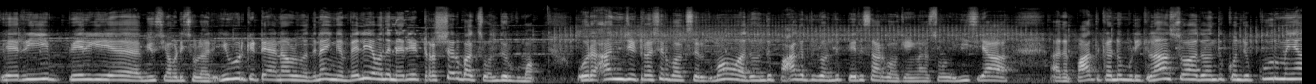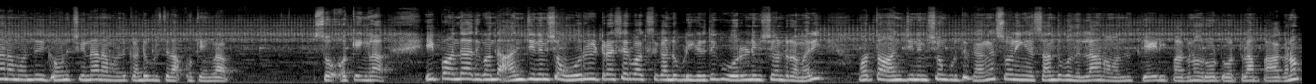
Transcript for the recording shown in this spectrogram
வெரி பெரிய மியூசியம் அப்படி சொல்லுவார் இவர்கிட்ட என்ன ஆகுது பார்த்தீங்கன்னா இங்கே வெளியே வந்து நிறைய ட்ரெஷர் பாக்ஸ் வந்து இருக்குமா ஒரு அஞ்சு ட்ரெஷர் பாக்ஸ் இருக்குமோ அது வந்து பார்க்குறதுக்கு வந்து பெருசாக இருக்கும் ஓகேங்களா ஸோ ஈஸியாக அதை பார்த்து கண்டுபிடிக்கலாம். ஸோ அது வந்து கொஞ்சம் கூர்மையாக நம்ம வந்து கவனிச்சிங்கன்னா நம்ம வந்து கண்டுபிடிச்சிடலாம் ஓகேங்களா ஸோ ஓகேங்களா இப்போ வந்து அதுக்கு வந்து அஞ்சு நிமிஷம் ஒரு ட்ரெஷர் பாக்ஸ் கண்டுபிடிக்கிறதுக்கு ஒரு நிமிஷம்ன்ற மாதிரி மொத்தம் அஞ்சு நிமிஷம் கொடுத்துருக்காங்க. ஸோ நீங்கள் சந்து பந்தெல்லாம் நம்ம வந்து தேடி பார்க்கணும் ரோட் ஓரத்தெல்லாம் பார்க்கணும்.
